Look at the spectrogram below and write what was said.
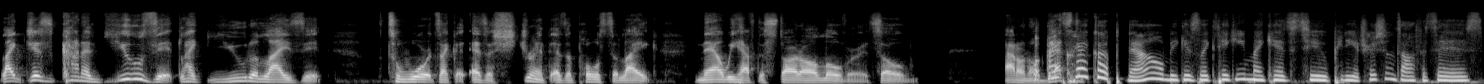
like just kind of use it, like utilize it towards like a, as a strength as opposed to like now we have to start all over. So I don't know. Well, I That's the- crack up now because like taking my kids to pediatricians offices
